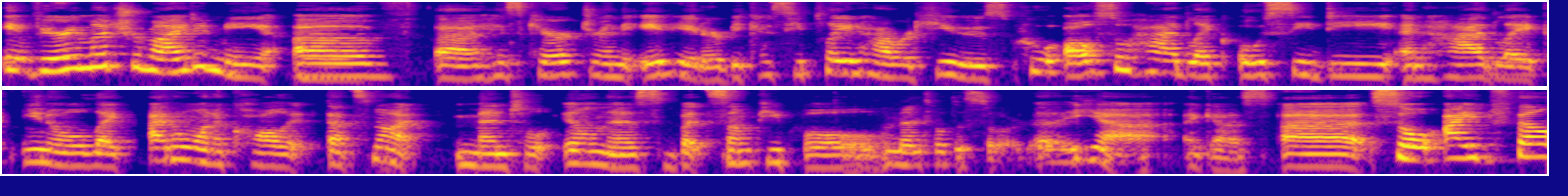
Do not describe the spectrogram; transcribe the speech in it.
it very much reminded me of uh, his character in The Aviator because he played Howard Hughes, who also had like OCD and had like, you know, like, I don't want to call it, that's not mental illness, but some people mental disorder. uh, yeah, I guess. Uh, so I felt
